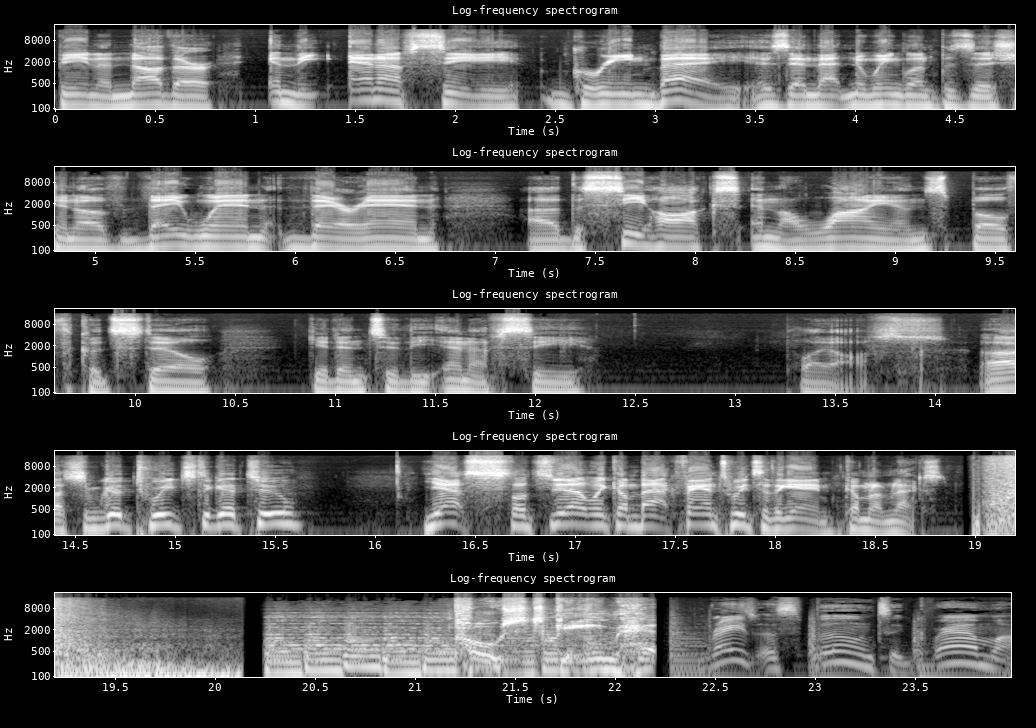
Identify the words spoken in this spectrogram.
being another. In the NFC, Green Bay is in that New England position of they win, they're in. Uh, the Seahawks and the Lions both could still get into the NFC playoffs. Uh, some good tweets to get to. Yes, let's do that when we come back. Fan tweets of the game coming up next. Post game head. Raise a spoon to Grandma,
